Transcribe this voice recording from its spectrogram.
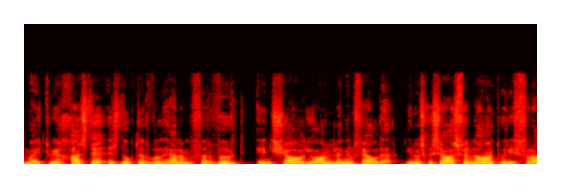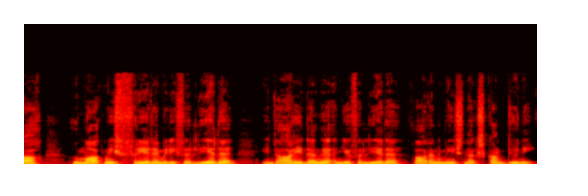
My twee gaste is Dr Wilhelm Verwoerd en Charles Johan Lingenvelder. En ons gesels vanaand oor die vraag: Hoe maak mens vrede met die verlede en daardie dinge in jou verlede waarin 'n mens niks kan doen nie?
